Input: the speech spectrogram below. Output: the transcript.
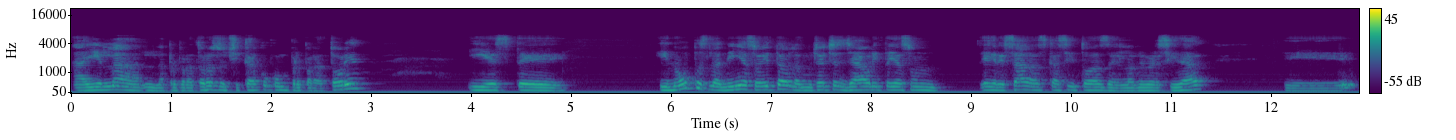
ahí en la, en la preparatoria con preparatoria. Y este, y no, pues las niñas ahorita, las muchachas ya ahorita ya son egresadas casi todas de la universidad. Eh,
